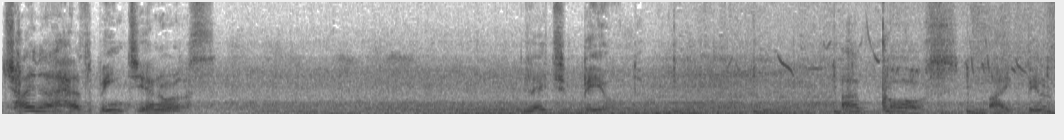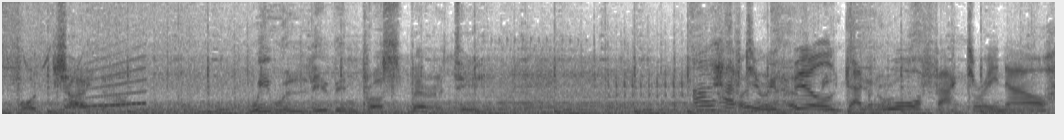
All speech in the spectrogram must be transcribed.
China has been generous. Let's build. Of course, I built for China. We will live in prosperity. I'll have to rebuild that war factory now.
